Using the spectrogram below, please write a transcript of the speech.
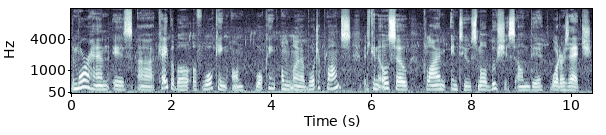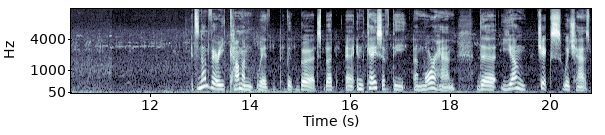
The moorhen is uh, capable of walking on walking on uh, water plants, but he can also climb into small bushes on the water's edge. It's not very common with with birds, but uh, in case of the uh, moorhen, the young chicks, which has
